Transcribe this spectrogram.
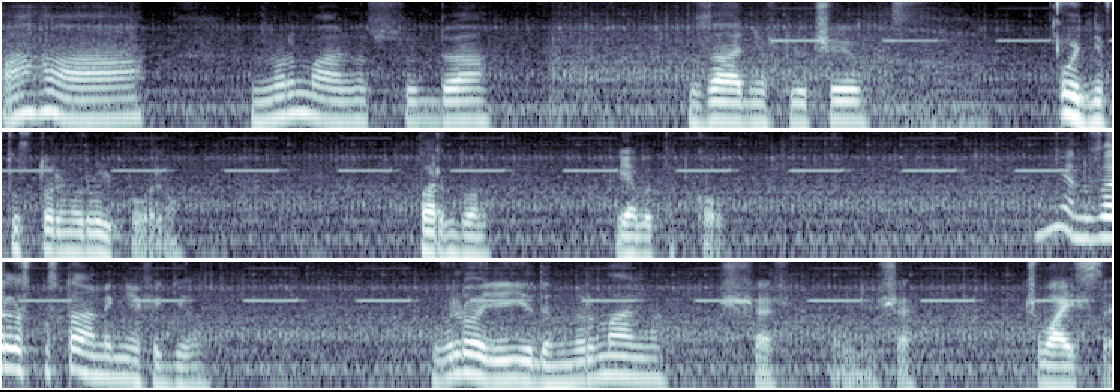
Ага. Нормально сюди. Задню включив. Ой, не в ту сторону руль повернув. Пардон. Я випадково. Ні, ну зараз поставимо як нефіг делать. Вроді їдемо нормально. Ще ще. Чвайсе.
